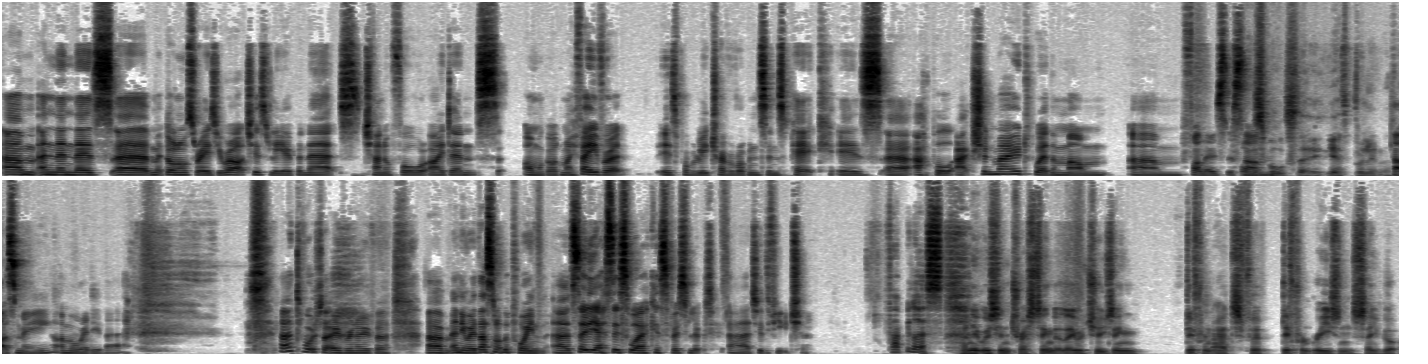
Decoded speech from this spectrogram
Um, and then there's uh, McDonald's Raise Your Arches, Leo Burnett, Channel 4, Idents. Oh my God, my favourite is probably Trevor Robinson's pick is uh, Apple Action Mode, where the mum um, follows the son. On the sports day. Yes, brilliant. That's me. I'm already there. I had to watch that over and over. Um, anyway, that's not the point. Uh, so, yes, this work is supposed to look uh, to the future. Fabulous. And it was interesting that they were choosing different ads for different reasons. So you've got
